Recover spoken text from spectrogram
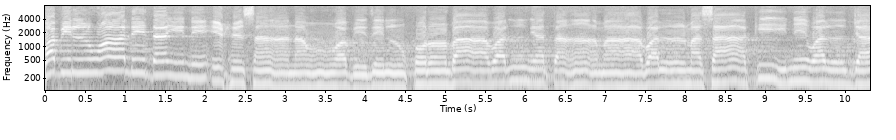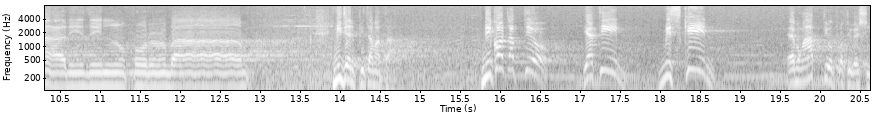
وبالوالدين إحسانا وبذي القربى واليتامى والمساكين والجار ذي القربى নিজের পিতামাতা নিকট আত্মীয় ইয়াতিম, মিসকিন এবং আত্মীয় প্রতিবেশী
